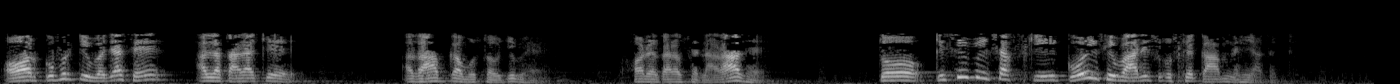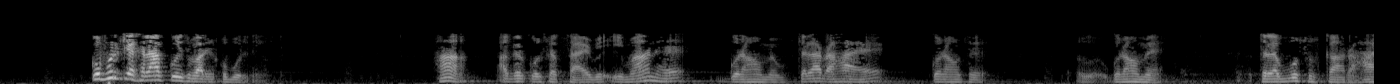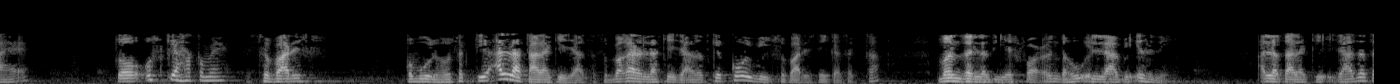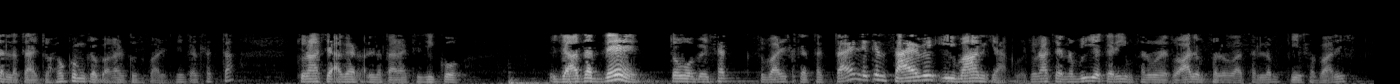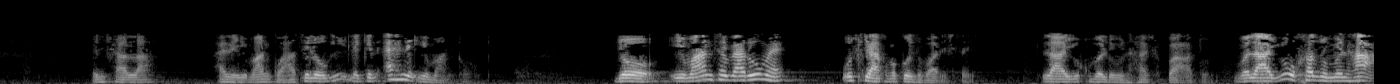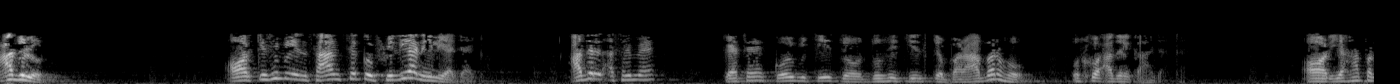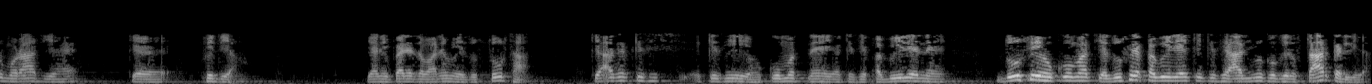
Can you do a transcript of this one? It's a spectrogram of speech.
اور کفر کی وجہ سے اللہ تعالی کے عذاب کا مستوجب ہے اور اللہ تعالیٰ سے ناراض ہے تو کسی بھی شخص کی کوئی سفارش اس کے کام نہیں آ سکتی۔ کفر کے خلاف کوئی سفارش قبول نہیں ہوتی۔ ہاں اگر کوئی شخص صاحب ایمان ہے، گناہوں میں مبتلا رہا ہے، گناہوں سے، گناہوں میں تلبس اس کا رہا ہے، تو اس کے حق میں سفارش قبول ہو سکتی ہے۔ اللہ تعالیٰ کی اجازت سے، بغیر اللہ کی اجازت کے کوئی بھی سفارش نہیں کر سکتا۔ منظر اللہ بھی ازنی اللہ تعالیٰ کی اجازت، اللہ تعالیٰ کے حکم کے بغیر کوئی سفارش نہیں کر سکتا۔ چنانچہ اگر اللہ تعالیٰ کسی کو اجازت دیں تو وہ بے شک سفارش کر سکتا ہے، لیکن صاحب ایمان کے حق میں۔ چنانچہ نبی کریم سرورت عالم صلی اللہ علیہ وسلم کی سفارش انشاءاللہ اہل ایمان کو حاصل ہوگی، لیکن اہل ایمان کو ہوگی۔ جو ایمان سے محروم ہے، اس کے حق میں کوئی سفارش نہیں۔ لا يقبل منها شفاعت ولا يؤخذ منها عدل. اور کسی بھی انسان سے کوئی فدیہ نہیں لیا جائے گا. عدل اصل میں کہتے ہیں کوئی بھی چیز جو دوسری چیز کے برابر ہو، اس کو عدل کہا جاتا ہے. اور یہاں پر مراد یہ ہے کہ فدیہ یعنی پہلے زمانے میں یہ دستور تھا کہ اگر کسی کسی حکومت نے یا کسی قبیلے نے دوسری حکومت یا دوسرے قبیلے کے کسی آدمی کو گرفتار کر لیا۔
